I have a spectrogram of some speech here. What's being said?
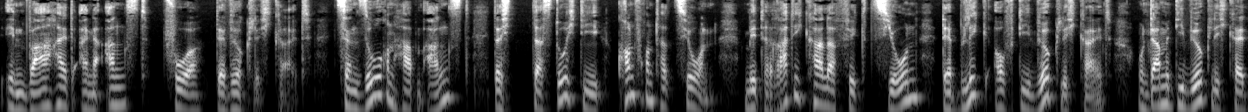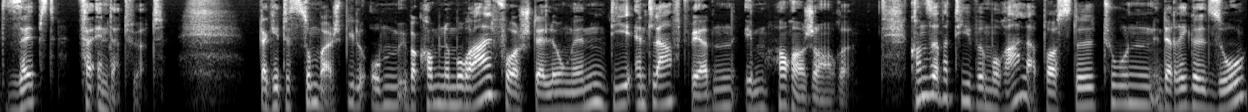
in Wahrheit eine Angst vor der Wirklichkeit. Zensoren haben Angst, dass durch die Konfrontation mit radikaler Fiktion der Blick auf die Wirklichkeit und damit die Wirklichkeit selbst verändert wird. Da geht es zum Beispiel um überkommene Moralvorstellungen, die entlarvt werden im Horrorgenre. Konservative Moralapostel tun in der Regel so,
